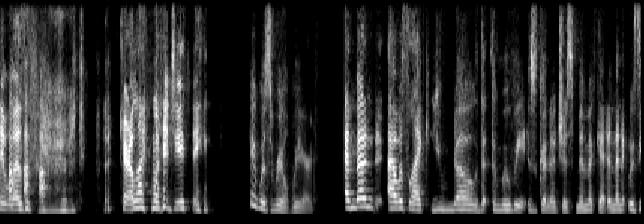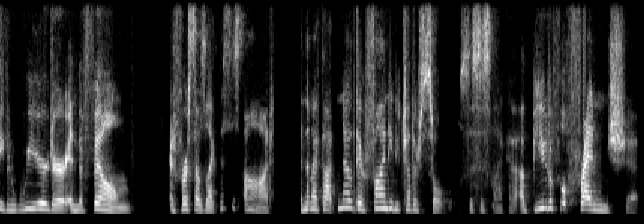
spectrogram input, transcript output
it was weird. Caroline, what did you think? It was real weird. And then I was like, you know that the movie is going to just mimic it. And then it was even weirder in the film. At first, I was like, this is odd. And then I thought, no, they're finding each other's souls. This is like a, a beautiful friendship.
